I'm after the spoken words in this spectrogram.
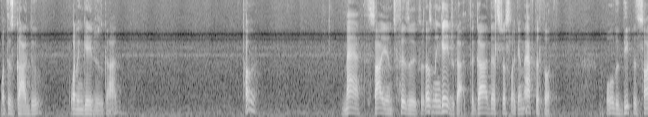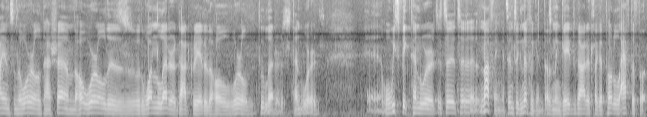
What does God do? What engages God? Torah. Math, science, physics, it doesn't engage God. The God that's just like an afterthought. All the deepest science in the world, Hashem, the whole world is with one letter. God created the whole world, two letters, ten words. When we speak ten words, it's, a, it's a nothing, it's insignificant, doesn't engage God, it's like a total afterthought.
